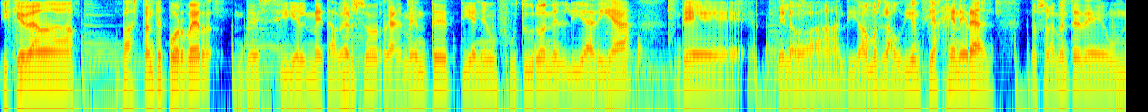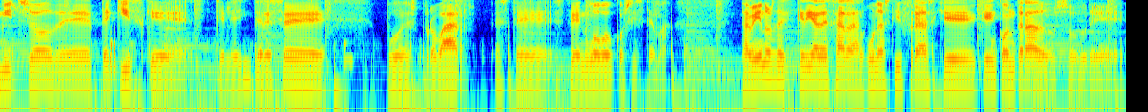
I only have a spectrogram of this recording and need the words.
y queda bastante por ver de si el metaverso realmente tiene un futuro en el día a día de, la, digamos, la audiencia general, no solamente de un nicho de TX que, le interese pues probar este, este nuevo ecosistema. También os quería dejar algunas cifras que, he encontrado sobre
